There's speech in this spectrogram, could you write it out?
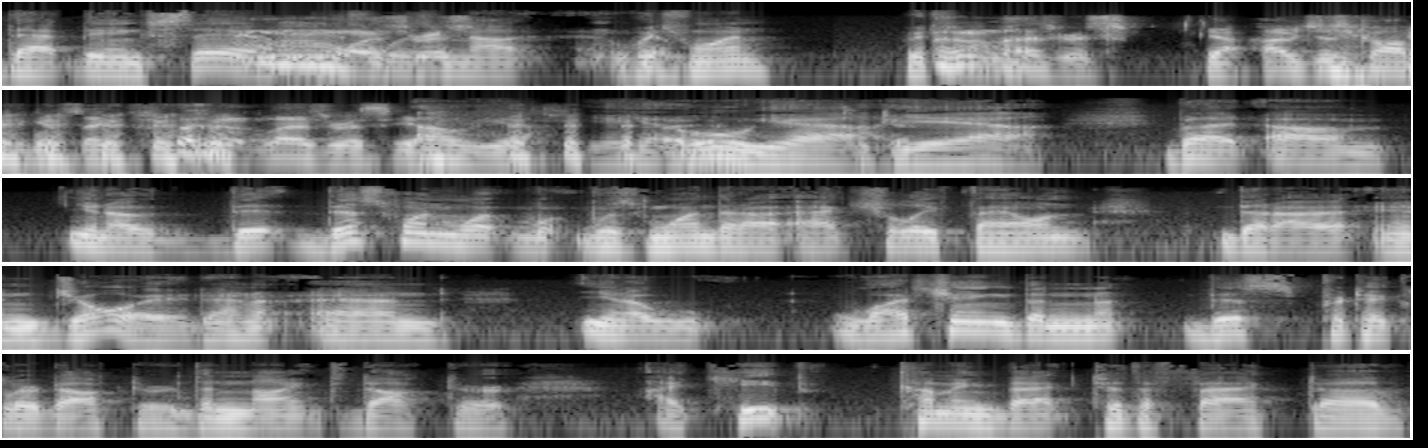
That being said, this was not, which one? Which one? Lazarus. Yeah, I was just coughing and saying Lazarus. Yeah. Oh yeah, yeah, yeah. Oh yeah, yeah. But um, you know, th- this one w- was one that I actually found that I enjoyed, and and you know, watching the n- this particular Doctor, the Ninth Doctor, I keep coming back to the fact of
